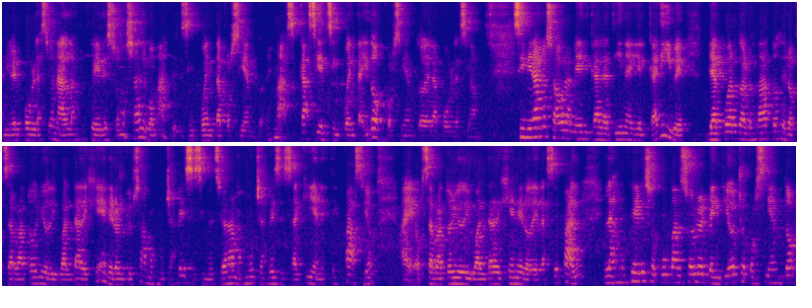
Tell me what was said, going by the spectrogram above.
a nivel poblacional, las mujeres somos algo más del 50%, es más, casi el 52% de la población. Si miramos ahora América Latina y el Caribe, de acuerdo a los datos del Observatorio de Igualdad de Género, el que usamos muchas veces y mencionamos muchas veces aquí en este espacio, Observatorio de Igualdad de Género de la CEPAL, las mujeres ocupan solo el 28%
